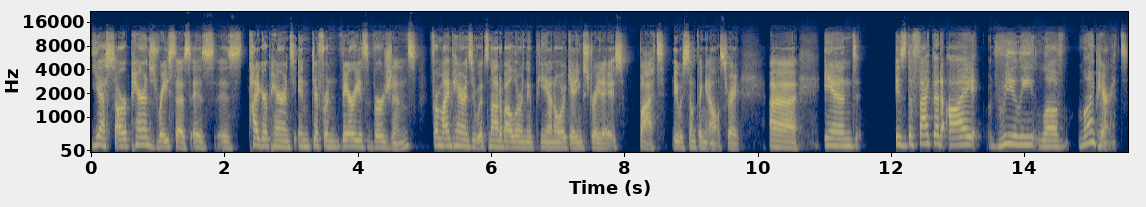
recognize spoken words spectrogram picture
yes, our parents raised us as as tiger parents in different various versions. For my parents, it was not about learning the piano or getting straight A's, but it was something else, right? Uh, and is the fact that I really love my parents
